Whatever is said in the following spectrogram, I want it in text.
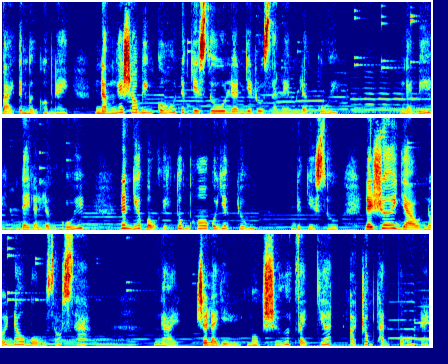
Bài tin mừng hôm nay nằm ngay sau biến cố Đức Giêsu lên Jerusalem lần cuối. Ngài biết đây là lần cuối nên giữa bầu khí tung hô của dân chúng, Đức Giêsu lại rơi vào nỗi đau buồn xót xa. Ngài sẽ là vị ngôn sứ phải chết ở trong thành phố này.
